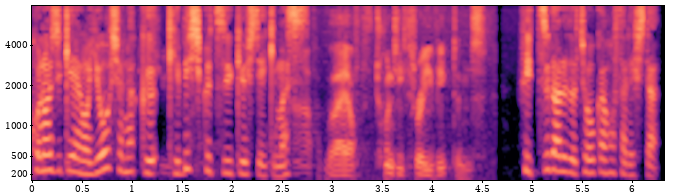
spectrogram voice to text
この事件を容赦なく厳しく追及していきます。フィッツガルド長官補佐でした。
